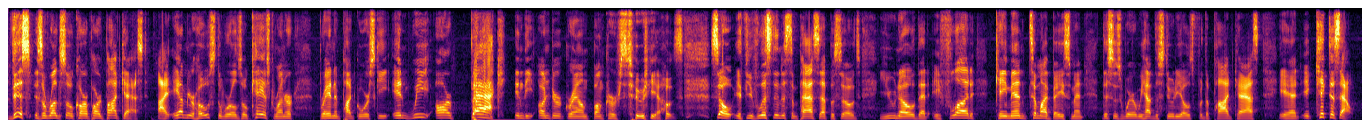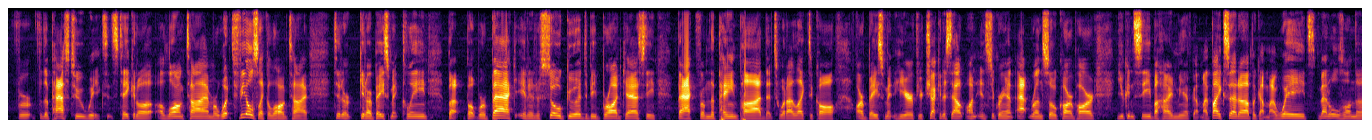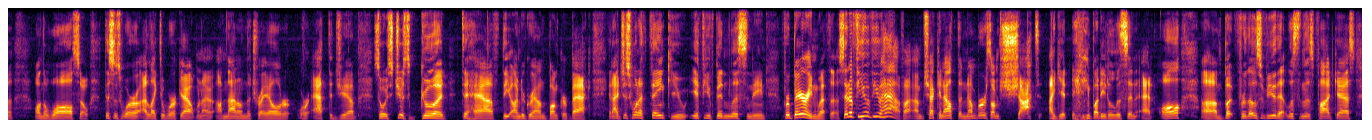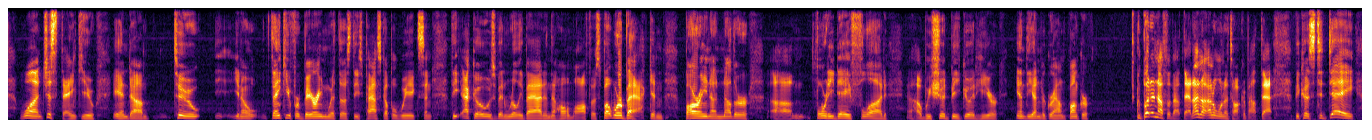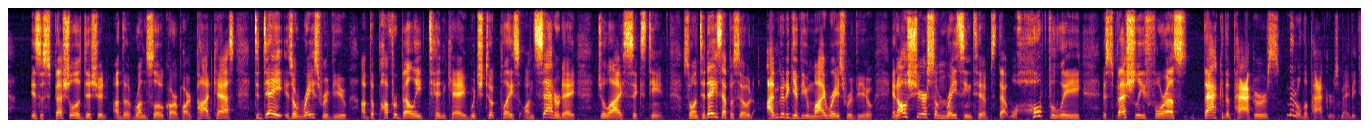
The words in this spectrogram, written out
this is a Run Slow Carb Hard podcast. I am your host, the world's okayest runner, Brandon Podgorski, and we are back in the underground bunker studios. So, if you've listened to some past episodes, you know that a flood came into my basement. This is where we have the studios for the podcast, and it kicked us out. For, for the past two weeks. It's taken a, a long time, or what feels like a long time, to get our basement clean. But but we're back, and it is so good to be broadcasting back from the pain pod. That's what I like to call our basement here. If you're checking us out on Instagram at Run Slow Carb Hard, you can see behind me I've got my bike set up. I've got my weights, medals on the on the wall. So this is where I like to work out when I, I'm not on the trail or, or at the gym. So it's just good to have the underground bunker back. And I just want to thank you if you've been listening for bearing with us. And a few of you have. I'm checking out the numbers. I'm shocked I get anybody to listen at all. Um, but for those of you that listen to this podcast, one, just thank you. And um, two, you know, thank you for bearing with us these past couple weeks. And the echo has been really bad in the home office, but we're back. And barring another 40 um, day flood, uh, we should be good here in the underground bunker. But enough about that. I don't, I don't want to talk about that because today is a special edition of the Run Slow Carb Hard podcast. Today is a race review of the Pufferbelly 10K, which took place on Saturday, July 16th. So, on today's episode, I'm going to give you my race review and I'll share some racing tips that will hopefully, especially for us back of the Packers, middle of the Packers maybe,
